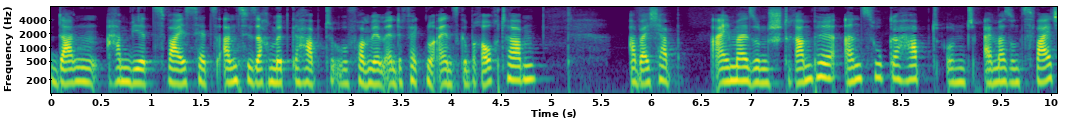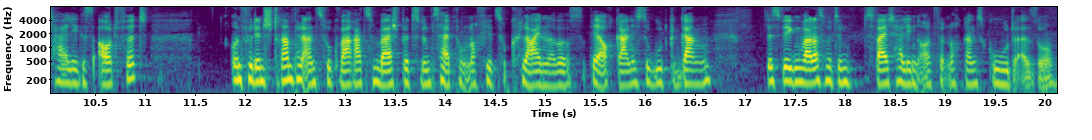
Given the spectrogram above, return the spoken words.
dann haben wir zwei Sets Anziehsachen mitgehabt, wovon wir im Endeffekt nur eins gebraucht haben. Aber ich habe einmal so einen Strampelanzug gehabt und einmal so ein zweiteiliges Outfit. Und für den Strampelanzug war er zum Beispiel zu dem Zeitpunkt noch viel zu klein. Also das wäre auch gar nicht so gut gegangen. Deswegen war das mit dem zweiteiligen Outfit noch ganz gut. Also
